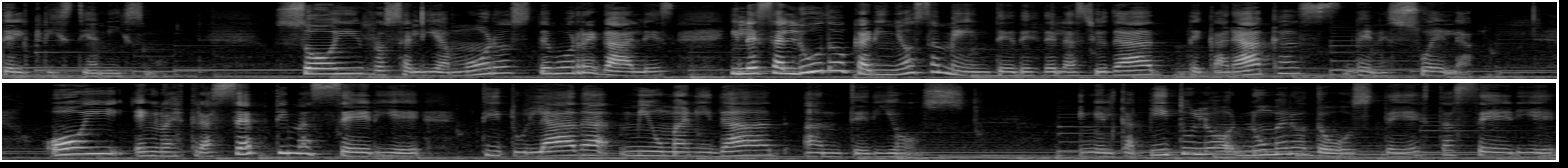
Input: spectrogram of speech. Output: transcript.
del cristianismo. Soy Rosalía Moros de Borregales y les saludo cariñosamente desde la ciudad de Caracas, Venezuela. Hoy en nuestra séptima serie titulada Mi humanidad ante Dios. En el capítulo número 2 de esta serie,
